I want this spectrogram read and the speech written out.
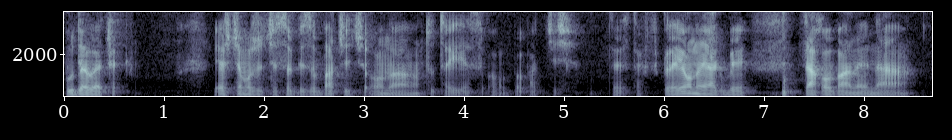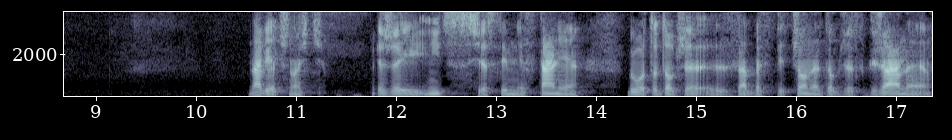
pudełeczek. Jeszcze możecie sobie zobaczyć, że ona tutaj jest, o, popatrzcie się, to jest tak sklejone jakby, zachowane na, na wieczność. Jeżeli nic się z tym nie stanie, było to dobrze zabezpieczone, dobrze zgrzane,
